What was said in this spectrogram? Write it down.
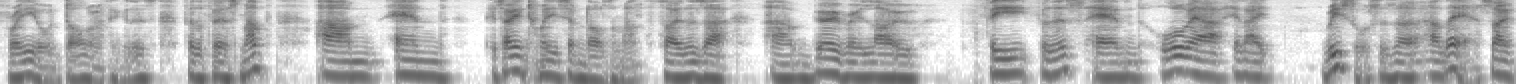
free or dollar, I think it is, for the first month, um, and it's only twenty seven dollars a month. So there's a, a very very low fee for this, and all of our innate resources are, are there. So,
